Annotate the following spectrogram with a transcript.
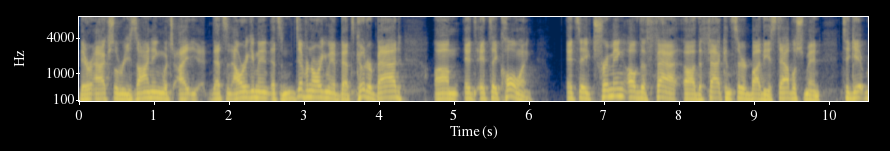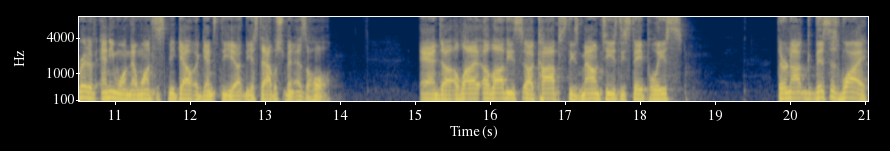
They're actually resigning, which I that's an argument. That's a different argument if that's good or bad. Um, it's it's a calling. It's a trimming of the fat, uh, the fat considered by the establishment to get rid of anyone that wants to speak out against the uh, the establishment as a whole. And uh, a lot of a lot of these uh, cops, these Mounties, these state police, they're not. This is why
